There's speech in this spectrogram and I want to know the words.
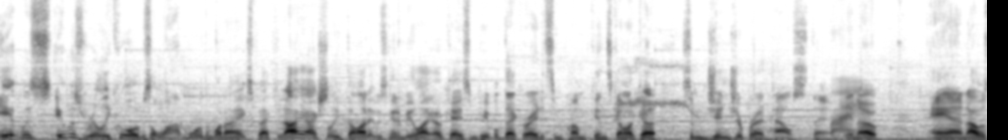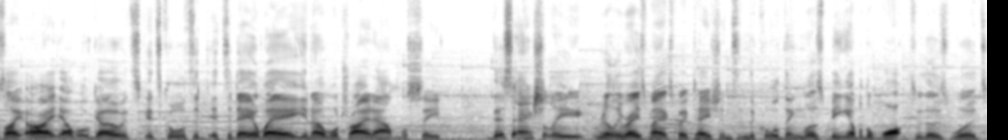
It was it was really cool. It was a lot more than what I expected. I actually thought it was going to be like, okay, some people decorated some pumpkins, kind of like a some gingerbread house thing, you know. And I was like, all right, yeah, we'll go. It's it's cool. It's a it's a day away, you know. We'll try it out and we'll see. This actually really raised my expectations. And the cool thing was being able to walk through those woods,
